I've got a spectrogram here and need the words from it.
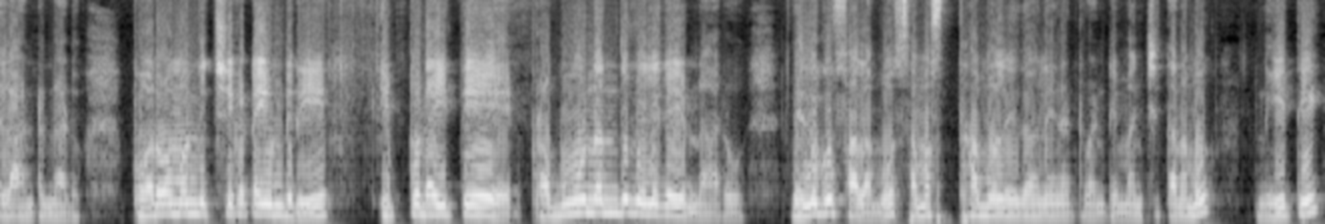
ఇలా అంటున్నాడు పూర్వమందు చీకటై ఉండిరి ఇప్పుడైతే ప్రభువునందు వెలుగై ఉన్నారు వెలుగు ఫలము సమస్తములైనటువంటి మంచితనము నీతి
